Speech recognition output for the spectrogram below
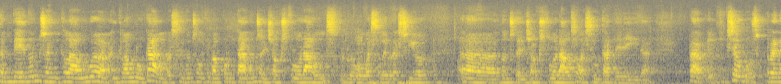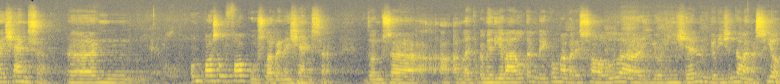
també doncs, en, clau, eh, en clau local, va ser doncs, el que va portar doncs, els Jocs Florals, o la celebració eh, doncs, dels Jocs Florals a la ciutat de Lleida. Fixeu-vos, Renaixença. Eh, on posa el focus la Renaixença? Doncs eh, en l'època medieval també com a bressol eh, i, origen, i origen de la nació.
